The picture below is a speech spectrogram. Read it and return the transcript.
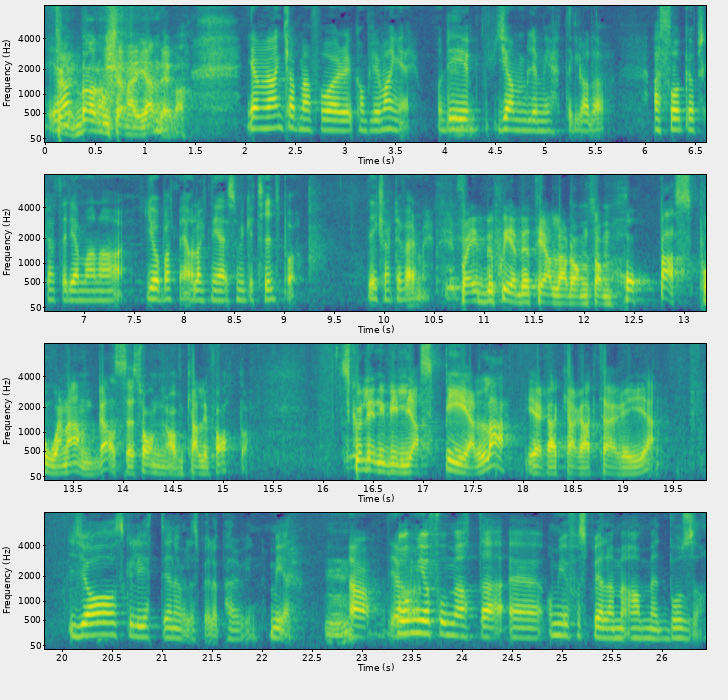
För jag? nu börjar de känna igen dig va? Ja, men klart man får komplimanger. Och det gör man blir man jätteglad av. Att folk uppskattar det man har jobbat med och lagt ner så mycket tid på. Det är klart det värmer. Vad är beskedet till alla de som hoppas på en andra säsong av Kalifator? Skulle ni vilja spela era karaktärer igen? Jag skulle jättegärna vilja spela Pervin mer. Ja, jag, Om jag får möta, eh, om jag får spela med Ahmed Bozan.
